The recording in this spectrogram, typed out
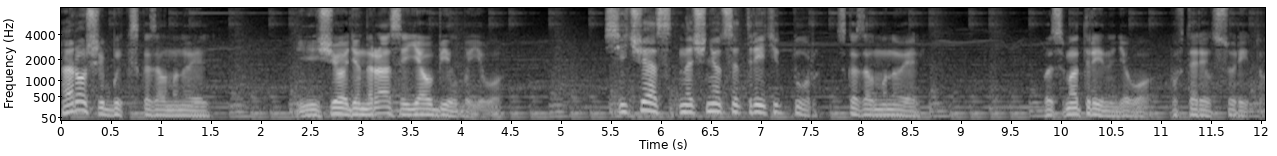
«Хороший бык», — сказал Мануэль. «Еще один раз, и я убил бы его». «Сейчас начнется третий тур», — сказал Мануэль. «Посмотри на него», — повторил Сурито.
